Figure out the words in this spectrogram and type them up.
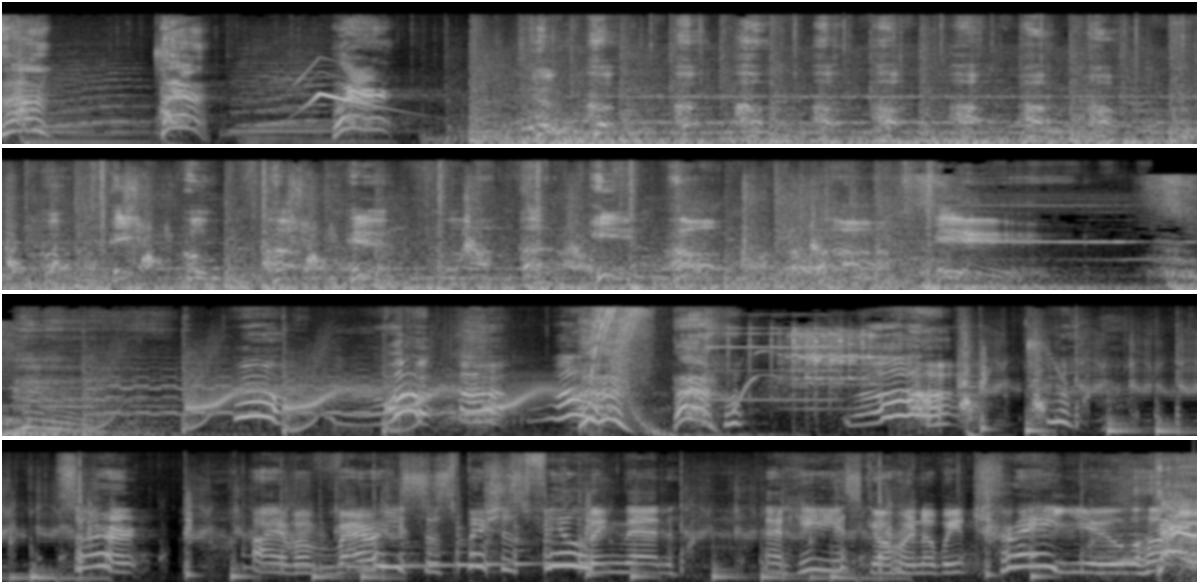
huh? Where? Sir, I have a very suspicious feeling that that he is going to betray you. Hey!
